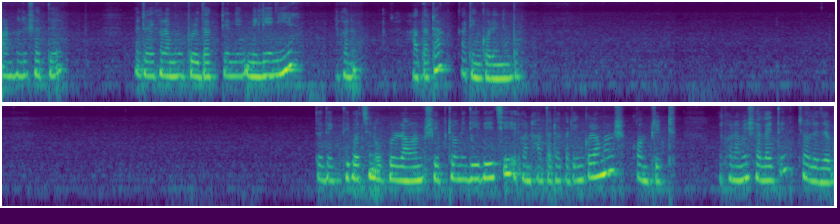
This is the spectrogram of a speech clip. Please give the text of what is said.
আর্মহোলের সাথে, এটা এখন আমি উপরে দাগ টেনে মিলিয়ে নিয়ে এখানে হাতাটা কাটিং করে নেব। তো দেখতেই পাচ্ছেন উপর রাউন্ড শেপটাও আমি দিয়ে দিয়েছি। এখন হাতাটা কাটিং করে আমার কমপ্লিট এখন আমি সেলাইতে চলে যাব।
